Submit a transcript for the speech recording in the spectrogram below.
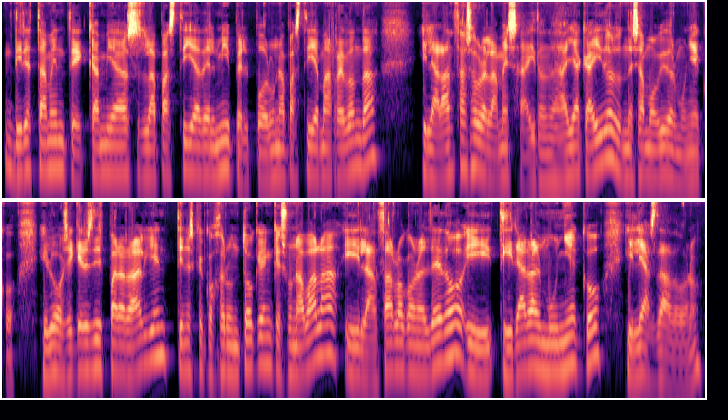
directamente cambias la pastilla del Mipel por una pastilla más redonda y la lanzas sobre la mesa y donde haya caído es donde se ha movido el muñeco. Y luego si quieres disparar a alguien tienes que coger un token que es una bala y lanzarlo con el dedo y tirar al muñeco y le has dado, ¿no?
